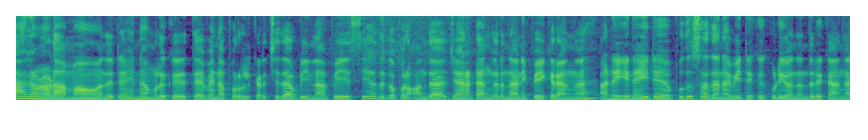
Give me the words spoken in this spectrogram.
ஆலனோட அம்மாவும் வந்துட்டு என்ன உங்களுக்கு தேவையான பொருள் கிடைச்சதா? அப்படின்லாம் பேசி அதுக்கப்புறம் அந்த ஜானட்டை அங்கேருந்து அனுப்பி வைக்கிறாங்க. அன்னைக்கு நைட்டு புதுசாக தானே வீட்டுக்கு குடி வந்திருக்காங்க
